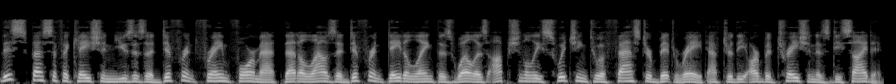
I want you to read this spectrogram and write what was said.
This specification uses a different frame format that allows a different data length as well as optionally switching to a faster bit rate after the arbitration is decided.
